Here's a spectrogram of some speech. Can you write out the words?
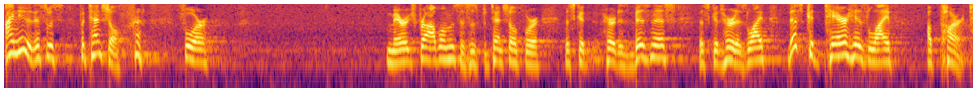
I knew this was potential for marriage problems. This is potential for this could hurt his business. This could hurt his life. This could tear his life apart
